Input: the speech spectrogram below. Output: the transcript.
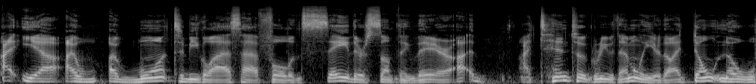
I, yeah, I, I want to be glass half full and say there's something there. I, I tend to agree with Emily here, though. I don't know.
